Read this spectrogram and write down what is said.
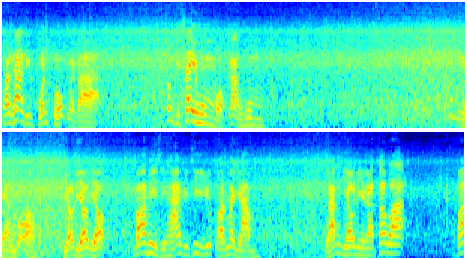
ทางข้างที่ฝนตกแล้วก็เขาสิใส่หุ่มบ่กลางหุ่มแม่นบ่เดี๋ยวเดี๋ยวเดี๋ยวบ้ามีสิหาวิธีอยู่ตอนมายามหลังเดียวนี่นะแต่ว่าบ้า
